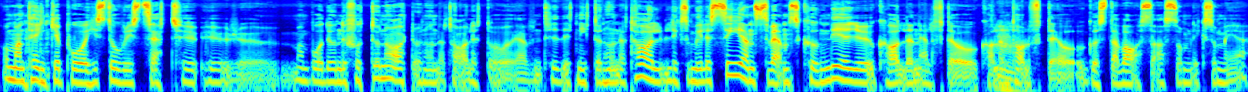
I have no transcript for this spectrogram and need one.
Om man tänker på historiskt sett hur, hur eh, man både under 1700 och 1800-talet och även tidigt 1900-tal liksom ville se en svensk kung. Det är ju Karl XI och Karl Mm. XII och Gustav Vasa som liksom är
